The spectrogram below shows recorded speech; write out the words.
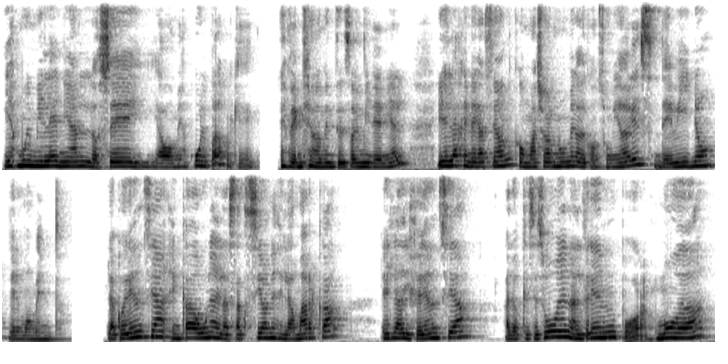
Y es muy millennial, lo sé y hago mea culpa porque efectivamente soy millennial y es la generación con mayor número de consumidores de vino del momento. La coherencia en cada una de las acciones de la marca es la diferencia a los que se suben al tren por moda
